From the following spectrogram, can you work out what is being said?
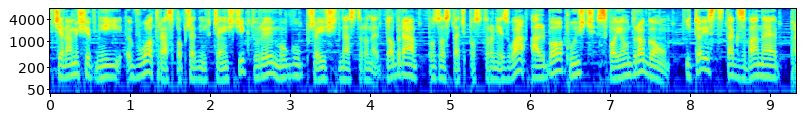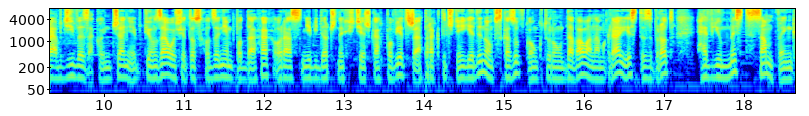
Wcielamy się w niej w Łotra z poprzednich części, który mógł przejść na stronę dobra, pozostać po stronie zła albo pójść swoją drogą. I to jest tak zwane prawdziwe zakończenie. Wiązało się to z chodzeniem po dachach oraz niewidocznych ścieżkach powietrza. Praktycznie jedyną wskazówką, którą dawała nam gra jest zwrot Have you missed something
